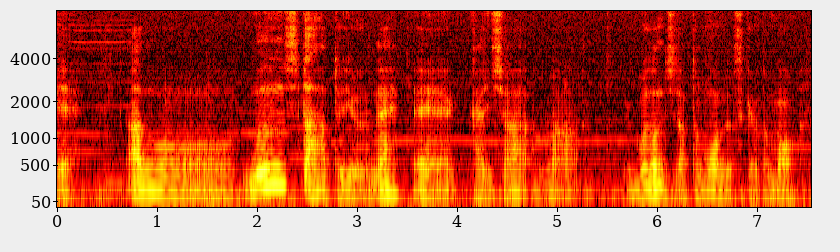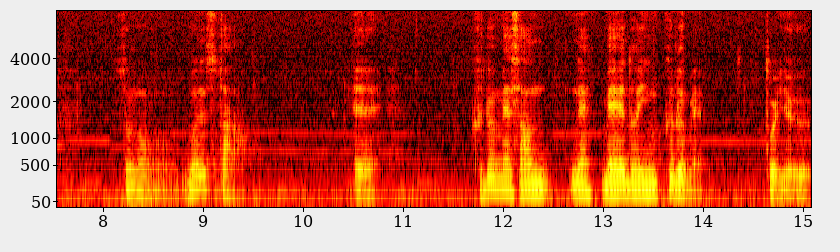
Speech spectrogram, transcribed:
えあのムーンスターというね、え会社はご存知だと思うんですけれどもそのムーンスター、えー、久留米産ねメイドイン久留米という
